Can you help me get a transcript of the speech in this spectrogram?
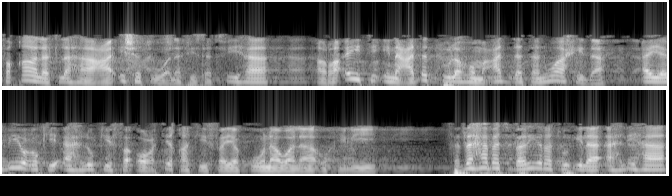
فقالت لها عائشة ونفست فيها أرأيت إن عددت لهم عدة واحدة؟ أيبيعك أهلك فأعتقك فيكون ولاؤك لي. فذهبت بريرة إلى أهلها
